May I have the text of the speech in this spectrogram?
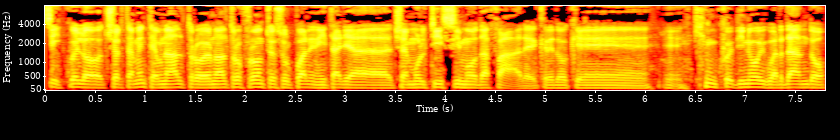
Sì, quello certamente è un, altro, è un, altro, fronte sul quale in Italia c'è moltissimo da fare. Credo che eh, chiunque di noi, guardando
